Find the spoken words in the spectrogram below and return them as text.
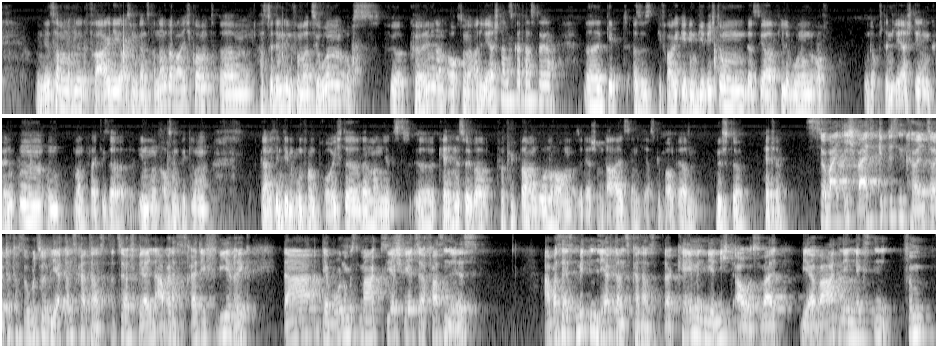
Und jetzt haben wir noch eine Frage, die aus einem ganz anderen Bereich kommt. Ähm, hast du denn Informationen, ob es für Köln dann auch so eine Art Leerstandskataster äh, gibt? Also die Frage geht in die Richtung, dass ja viele Wohnungen auf unter Umständen leer stehen könnten und man vielleicht diese Innen- und Außenentwicklung gar nicht in dem Umfang bräuchte, wenn man jetzt äh, Kenntnisse über verfügbaren Wohnraum, also der schon da ist, der nicht erst gebaut werden müsste, hätte. Soweit ich weiß, gibt es in Köln solche Versuche zu einem Leerstandskataster zu erstellen, aber das ist relativ schwierig, da der Wohnungsmarkt sehr schwer zu erfassen ist. Aber selbst mit dem Leerstandskataster kämen wir nicht aus, weil wir erwarten in den nächsten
